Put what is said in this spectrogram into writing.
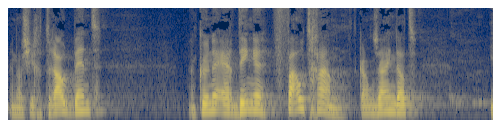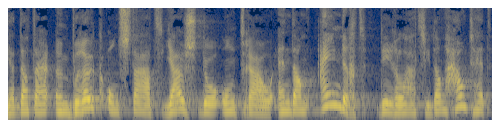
En als je getrouwd bent, dan kunnen er dingen fout gaan. Het kan zijn dat, ja, dat daar een breuk ontstaat, juist door ontrouw. En dan eindigt die relatie. Dan houdt het,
